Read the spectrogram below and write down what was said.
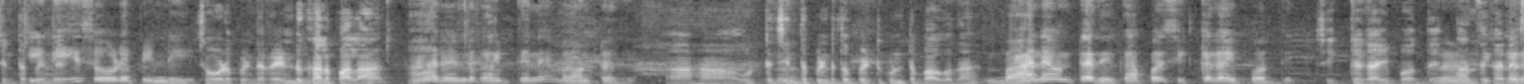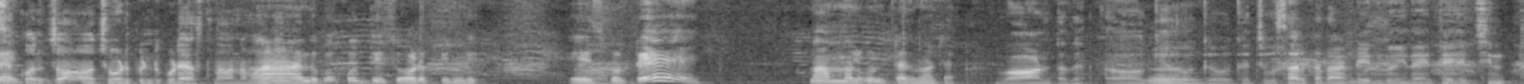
చింతపిండి. ఇది సోడపిండి. చూడపిండి రెండు కలపాలా? రెండు కలిపితేనే బాగుంటుంది. ఆహా ఉట్టి చింతపిండితో పెట్టుకుంటే బాగోదా? బాగానే ఉంటుంది కాకపోతే చిక్కగా అయిపోద్ది. చిక్కగా అయిపోద్ది. అందుకనేసి కొంచెం చోడిపిండి కూడా వేస్తున్నాం అన్నమాట. అందుకు కొద్ది సోడపిండి వేసుకుంటే మామూలుగా ఉంటుంది అన్నమాట బాగుంటది. Okay okay okay. చూసారు కదా అండి ఇదిగో ఇదైతే చింత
